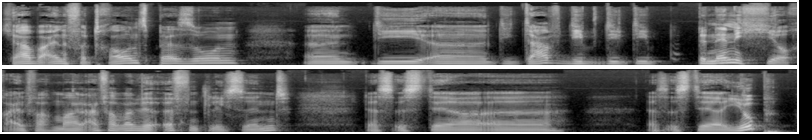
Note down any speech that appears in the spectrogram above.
Ich habe eine Vertrauensperson, äh, die, äh, die darf, die, die, die benenne ich hier auch einfach mal, einfach weil wir öffentlich sind. Das ist der, äh, das ist der Jupp.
